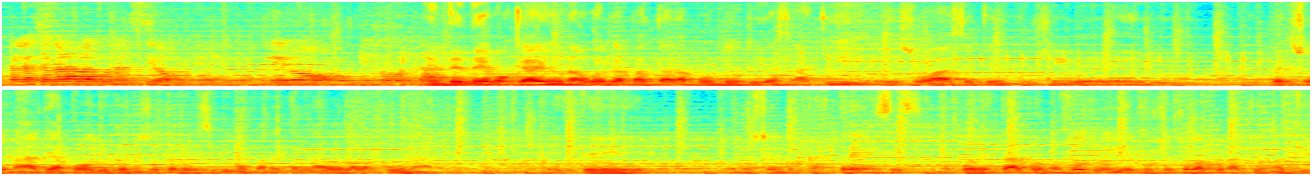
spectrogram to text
En relación a la vacunación, en pleno movimiento Entendemos que hay una huelga pactada por dos días aquí, eso hace que inclusive el personal de apoyo que nosotros recibimos para el traslado de la vacuna esté puede estar con nosotros y el proceso de vacunación aquí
